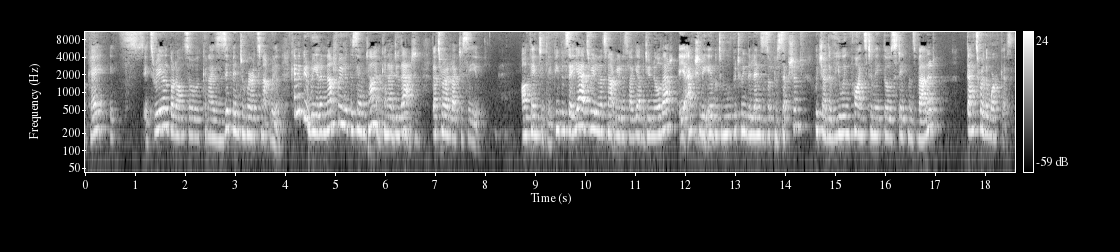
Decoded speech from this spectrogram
Okay. It's it's real, but also can I zip into where it's not real? Can it be real and not real at the same time? Can I do that? That's where I'd like to see you. Authentically. People say, yeah, it's real and it's not real. It's like, yeah, but do you know that? Are you actually able to move between the lenses of perception, which are the viewing points to make those statements valid? That's where the work is.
